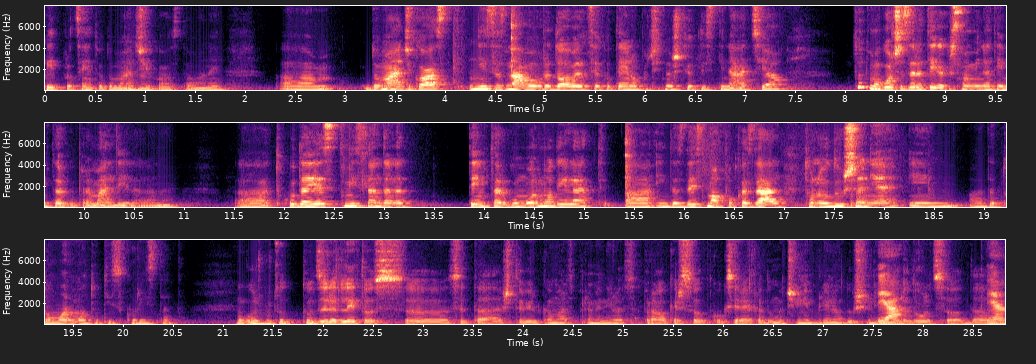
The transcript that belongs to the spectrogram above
5% domačih uh mhm. -huh. gostov. Um, domač gost ni zaznaval rodovalce kot eno počitniško destinacijo, tudi mogoče zaradi tega, ker smo mi na tem trgu premalo delali. Uh, tako da jaz mislim, da na tem trgu moramo delati uh, in da zdaj smo pokazali to navdušenje in uh, da to moramo tudi izkoristiti. Mogoče bo tudi, tudi zaradi letos uh, se ta številka malo spremenila, se pravi, ker so, kot si rekla, domačini bili navdušeni Ja. nad dolcem, da Ja.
